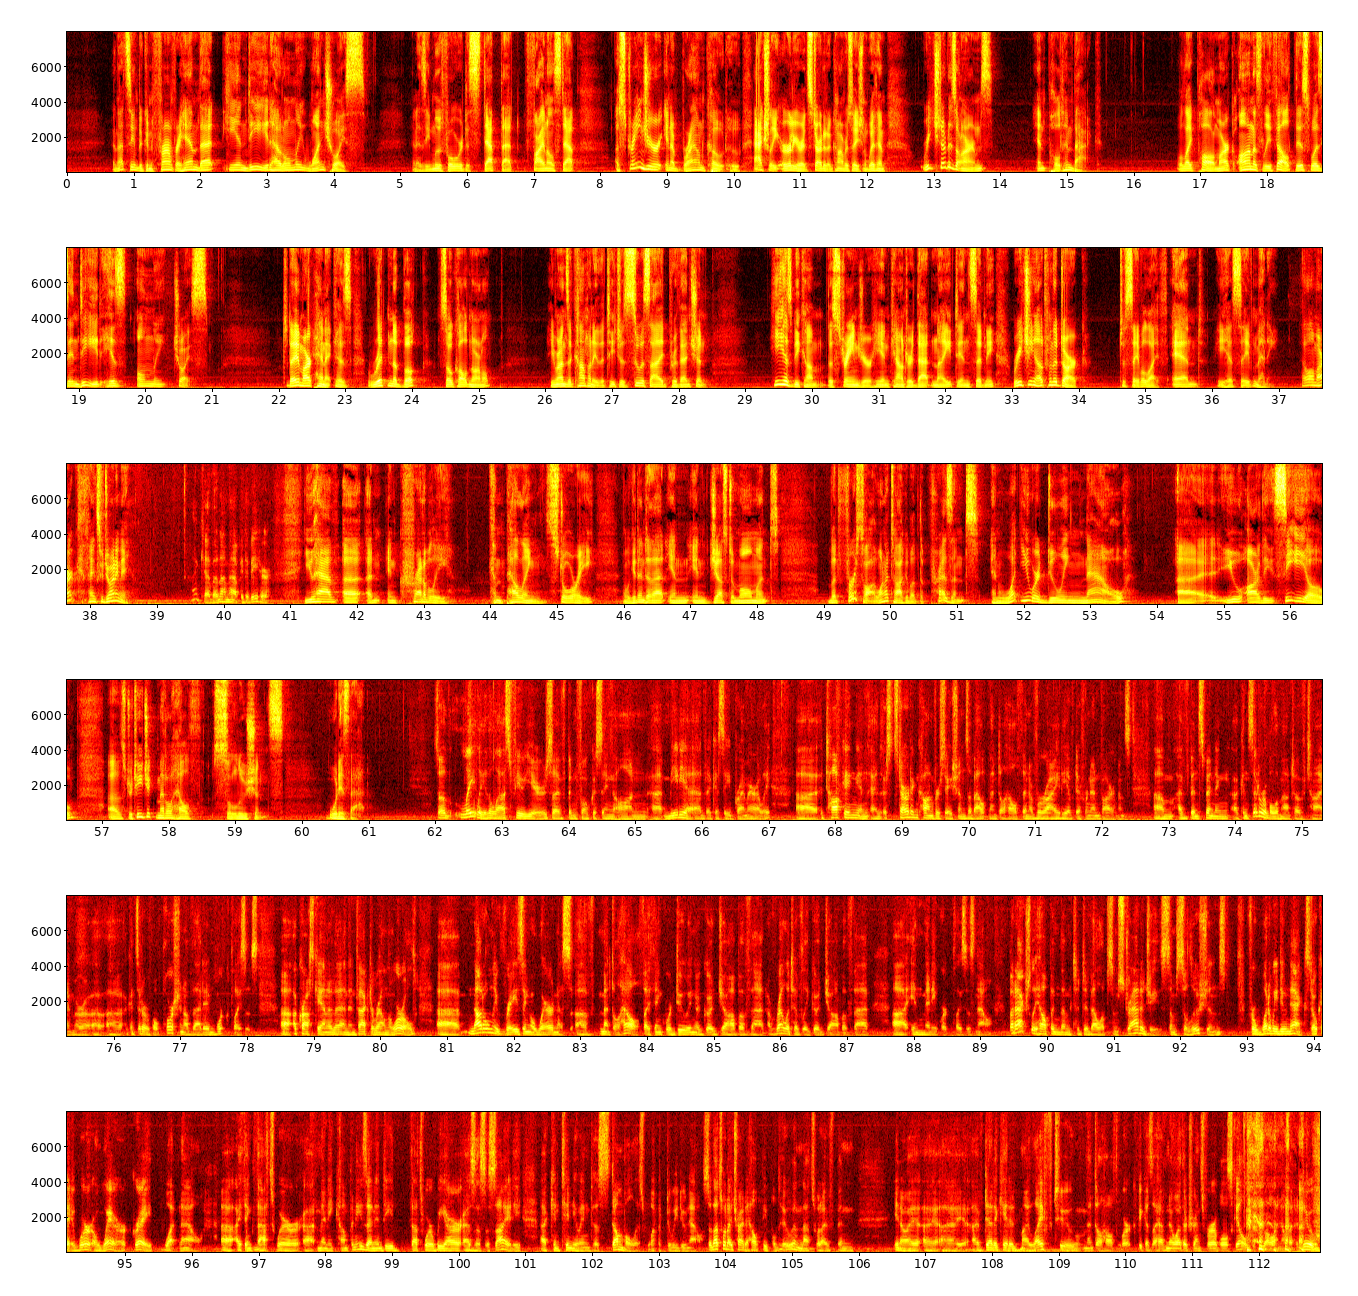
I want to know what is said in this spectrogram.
And that seemed to confirm for him that he indeed had only one choice and as he moved forward to step that final step, a stranger in a brown coat, who actually earlier had started a conversation with him, reached out his arms and pulled him back. Well, like Paul, Mark honestly felt this was indeed his only choice. Today, Mark Henick has written a book, So Called Normal. He runs a company that teaches suicide prevention. He has become the stranger he encountered that night in Sydney, reaching out from the dark to save a life, and he has saved many. Hello, Mark. Thanks for joining me. Hi, Kevin. I'm happy to be here. You have a, an incredibly compelling story, and we'll get into that in, in just a moment. But first of all, I want to talk about the present and what you are doing now. Uh, you are the CEO of Strategic Mental Health Solutions. What is that? So lately, the last few years, I've been focusing on uh, media advocacy primarily, uh, talking and, and, starting conversations about mental health in a variety of different environments. Um, I've been spending a considerable amount of time, or a, a considerable portion of that, in workplaces uh, across Canada and, in fact, around the world. Uh, not only raising awareness of mental health, I think we're doing a good job of that, a relatively good job of that uh, in many workplaces now, but actually helping them to develop some strategies, some solutions for what do we do next? Okay, we're aware, great, what now? uh, I think that's where uh, many companies, and indeed that's where we are as a society, uh, continuing to stumble is what do we do now? So that's what I try to help people do, and that's what I've been, you know, I, I, I, have dedicated my life to mental health work because I have no other transferable skills. This is all I know how to do.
